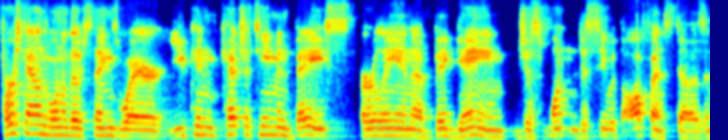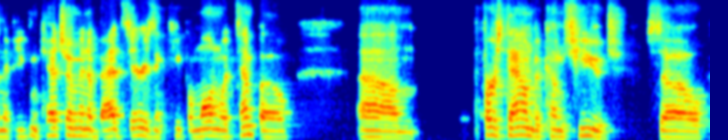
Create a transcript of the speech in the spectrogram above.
first down is one of those things where you can catch a team in base early in a big game, just wanting to see what the offense does. And if you can catch them in a bad series and keep them on with tempo, um, first down becomes huge. So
